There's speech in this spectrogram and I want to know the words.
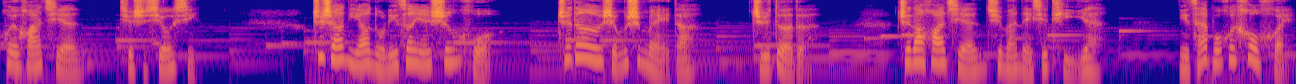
会花钱却是修行。至少你要努力钻研生活，知道什么是美的、值得的，知道花钱去买哪些体验，你才不会后悔，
